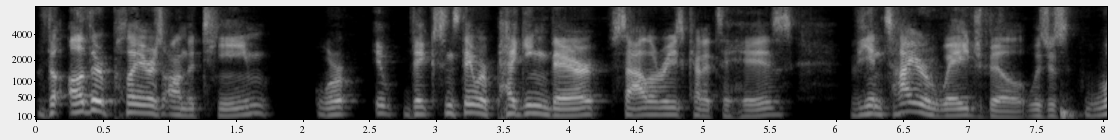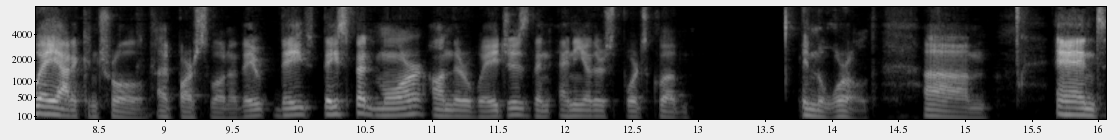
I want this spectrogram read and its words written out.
the other players on the team were it, they, since they were pegging their salaries kind of to his the entire wage bill was just way out of control at Barcelona. They they they spent more on their wages than any other sports club in the world. Um, and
